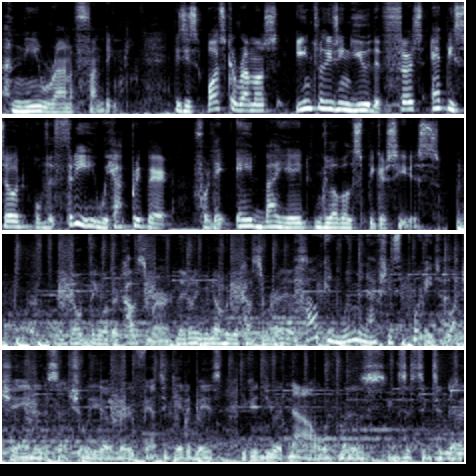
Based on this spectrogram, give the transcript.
a new round of funding. This is Oscar Ramos introducing you the first episode of the three we have prepared for the 8x8 Global Speaker Series. They don't think about their customer. They don't even know who their customer is. How can women actually support each other? Blockchain is essentially a very fancy database. You can do it now with what is existing today.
